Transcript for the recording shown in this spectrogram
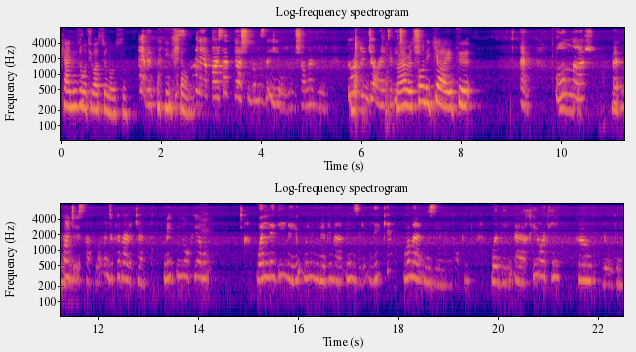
Kendimize motivasyon olsun. Evet. İnşallah. Böyle yaparsak yaşlılığımızda iyi olur inşallah diyelim. Dördüncü ayete geçelim. Merve son iki ayeti Evet. Onlar, Hı hı. e, önce estağfurullah, önce teberrüken metnini okuyalım. وَالَّذ۪ينَ يُؤْمِنُونَ بِمَا اُنْزِلَ اِلَيْكَ وَمَا اُنْزِلَ مِنْ ve bil ahireti hum yu'minun.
